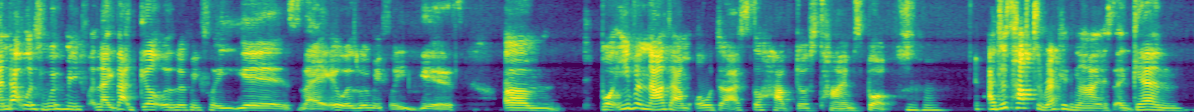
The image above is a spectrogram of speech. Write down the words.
And that was with me, for, like, that guilt was with me for years. Like, it was with me for years. Um, but even now that I'm older, I still have those times. But mm-hmm. I just have to recognize again,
